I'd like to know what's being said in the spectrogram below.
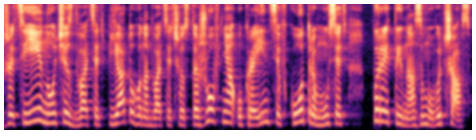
Вже цієї ночі з 25 на 26 жовтня українці вкотре мусять перейти на зимовий час.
